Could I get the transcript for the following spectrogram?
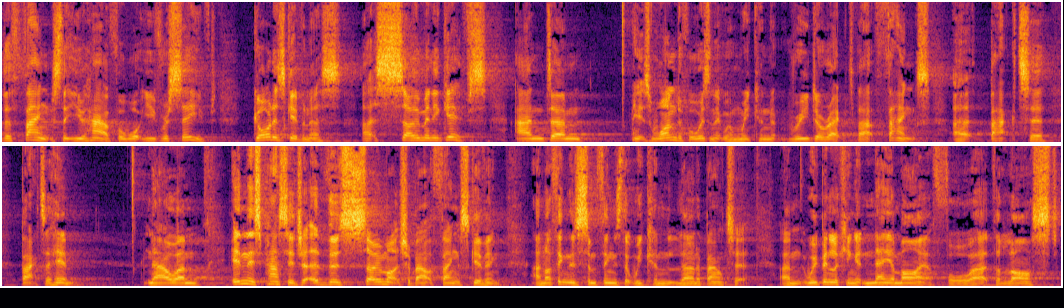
the thanks that you have for what you've received. God has given us uh, so many gifts. And um, it's wonderful, isn't it, when we can redirect that thanks uh, back, to, back to Him. Now, um, in this passage, uh, there's so much about Thanksgiving, and I think there's some things that we can learn about it. Um, we've been looking at Nehemiah for uh, the last,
